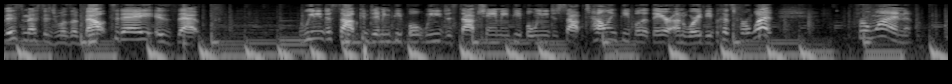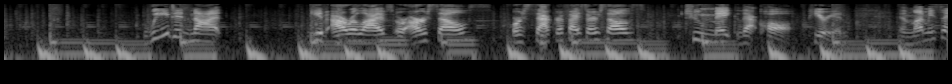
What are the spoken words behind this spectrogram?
this message was about today is that we need to stop condemning people. We need to stop shaming people. We need to stop telling people that they are unworthy because for what? For one, we did not give our lives or ourselves or sacrifice ourselves to make that call, period. And let me say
